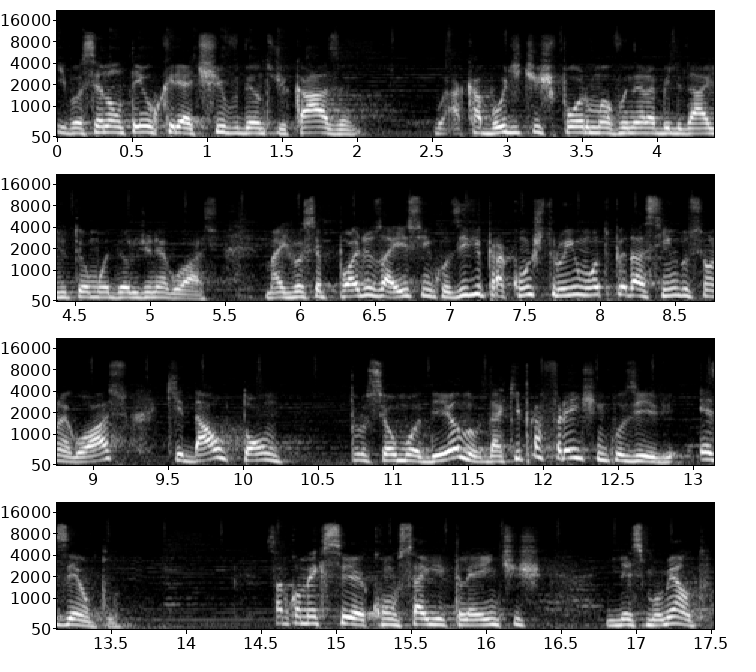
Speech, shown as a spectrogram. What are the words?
e você não tem o criativo dentro de casa, acabou de te expor uma vulnerabilidade do teu modelo de negócio. Mas você pode usar isso, inclusive, para construir um outro pedacinho do seu negócio que dá o tom para o seu modelo daqui para frente, inclusive. Exemplo. Sabe como é que você consegue clientes nesse momento?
